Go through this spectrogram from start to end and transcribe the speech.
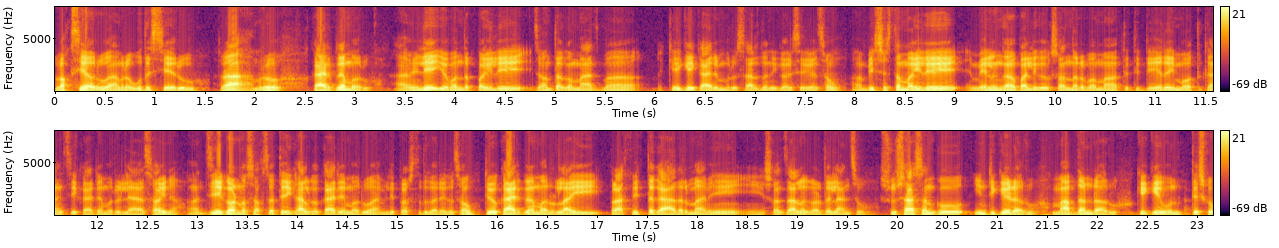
लक्ष्यहरू हाम्रो उद्देश्यहरू र हाम्रो कार्यक्रमहरू हामीले योभन्दा पहिले जनताको माझमा केही केही कार्यक्रमहरू सार्वजनिक गरिसकेका छौँ। विशेष त मैले मेलुङ गाउँपालिकाको सन्दर्भमा त्यति धेरै महत्त्वकाङ्क्षी कार्यक्रमहरू ल्याएको छैन। जे गर्न सक्छ त्यही खालको कार्यक्रमहरू हामीले प्रस्तुत गरेको छौँ। त्यो कार्यक्रमहरूलाई प्राथमिकताको आधारमा हामी सञ्चालन गर्दै लान्छौँ। सुशासनको इन्डिकेटरहरू मापदण्डहरू के के हुन् त्यसको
